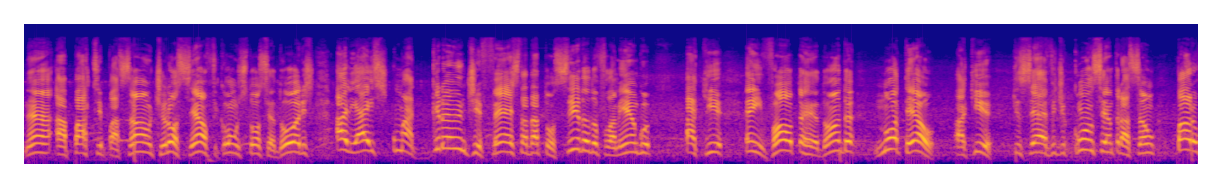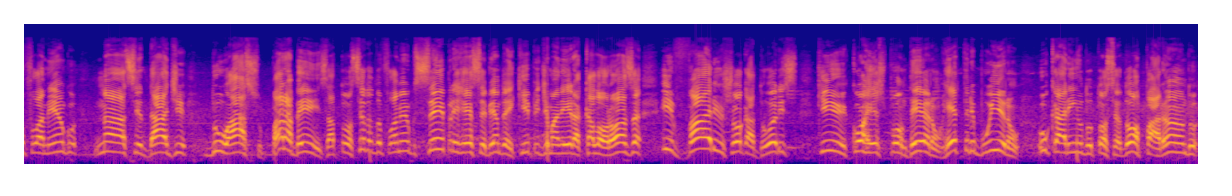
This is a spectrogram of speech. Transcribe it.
né, a participação, tirou selfie com os torcedores. Aliás, uma grande festa da torcida do Flamengo aqui em Volta Redonda, no hotel aqui que serve de concentração para o Flamengo na cidade do Aço. Parabéns, a torcida do Flamengo sempre recebendo a equipe de maneira calorosa e vários jogadores que corresponderam, retribuíram o carinho do torcedor, parando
